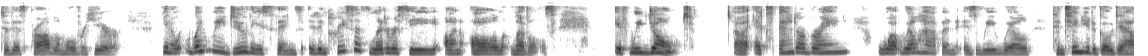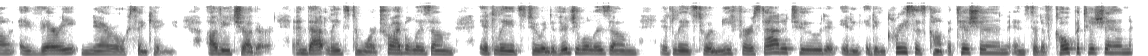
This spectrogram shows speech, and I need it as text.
to this problem over here? You know, when we do these things, it increases literacy on all levels. If we don't uh, expand our brain, what will happen is we will continue to go down a very narrow thinking of each other. And that leads to more tribalism. It leads to individualism. It leads to a me first attitude. It, it, it increases competition instead of competition.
